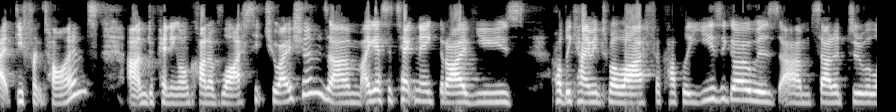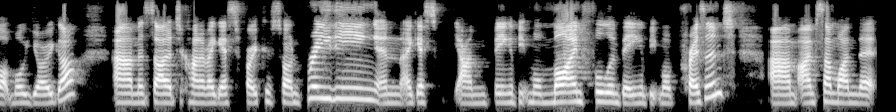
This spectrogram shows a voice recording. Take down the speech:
at different times, um, depending on kind of life situations. Um, I guess a technique that I've used probably came into my life a couple of years ago was um, started to do a lot more yoga um, and started to kind of, I guess, focus on breathing and I guess um, being a bit more mindful and being a bit more present. Um, I'm someone that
